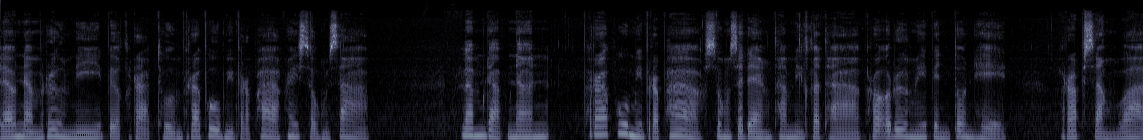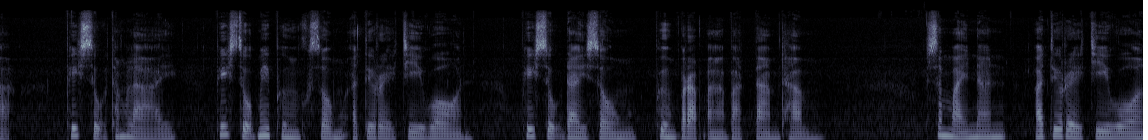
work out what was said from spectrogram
แล้วนำเรื่องนี้ไปกราบทูลพระผู้มีพระภาคให้ทรงทราบลำดับนั้น พระผู้มีพระภาคทรงแสดงธรรมีกถาเพราะเรื่องนี้เป็นต้นเหตุ รับสั่งว่า ภิกษุทั้งหลาย ภิกษุไม่พึงทรงอติเรกจีวร ภิกษุใดทรงพึงปรับอาบัตตามธรรม สมัยนั้น อติเรกจีวร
